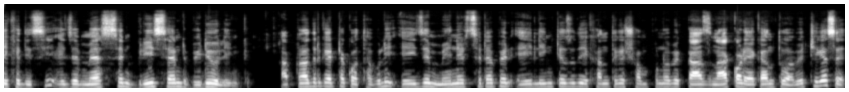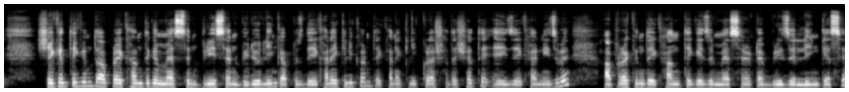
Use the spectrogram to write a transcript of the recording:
লিখে দিচ্ছি, এই যে Matchain bridge and video link আপনাদেরকে একটা কথা বলি, এই যে মেনের সেট এই লিঙ্কটা যদি এখান থেকে সম্পূর্ণভাবে কাজ না করে একান্তভাবে, ঠিক আছে? সেক্ষেত্রে কিন্তু আপনার এখান থেকে Matchain bridge and video link আপনি যদি এখানে ক্লিক করেন, তো এখানে ক্লিক করার সাথে সাথে এই যে এখানে যাবে, আপনারা কিন্তু এখান থেকে যে মেসের একটা ব্রিজের লিঙ্ক আছে,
